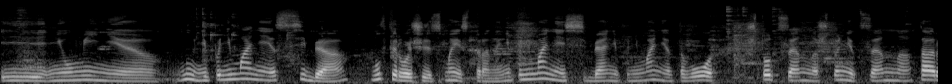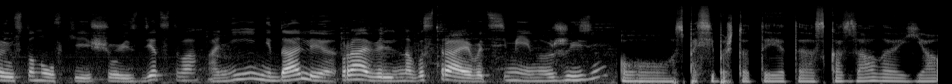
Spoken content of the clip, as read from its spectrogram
и неумение, ну, непонимание себя, ну, в первую очередь, с моей стороны, непонимание себя, непонимание того, что ценно, что не ценно. Старые установки еще из детства, они не дали правильно выстраивать семейную жизнь. О, спасибо, что ты это сказала. Я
